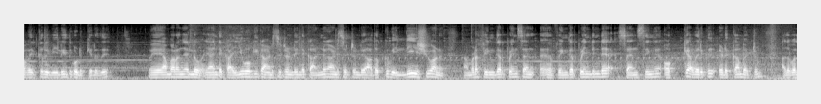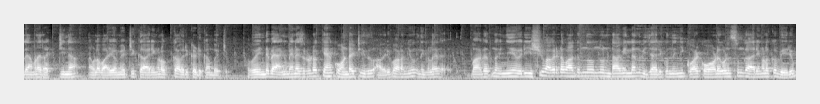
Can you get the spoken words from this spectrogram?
അവർക്ക് റിവീൽ ചെയ്ത് കൊടുക്കരുത്. ഞാൻ പറഞ്ഞല്ലോ ഞാൻ എന്റെ കൈ നോക്കി കാണിച്ചിട്ടുണ്ട് എന്റെ കണ്ണ് കാണിച്ചിട്ടുണ്ട് അതൊക്കെ വലിയ ഇഷ്യൂ ആണ്. നമ്മുടെ ഫിംഗർ പ്രിന്റ് ഫിംഗർ പ്രിന്റിന്റെ സെൻസിങ് ഒക്കെ അവർക്ക് എടുക്കാൻ പറ്റും. അതുപോലെ നമ്മളെ റെറ്റിന നമ്മളെ ബയോമെട്രിക് കാര്യങ്ങളൊക്കെ അവർക്ക് എടുക്കാൻ പറ്റും. അപ്പോൾ എന്റെ ബാങ്ക് മാനേജറോടൊക്കെ ഞാൻ കോൺടാക്ട് ചെയ്തു. അവർ പറഞ്ഞു നിങ്ങളെ ഭാഗത്ത് നിന്ന് ഇനി ഒരു ഇഷ്യൂ അവരുടെ ഭാഗത്ത് നിന്നൊന്നും ഉണ്ടാവില്ല എന്ന് വിചാരിക്കുന്നു. ഇനി കുറേ കോളുകൾസും കാര്യങ്ങളൊക്കെ വരും.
